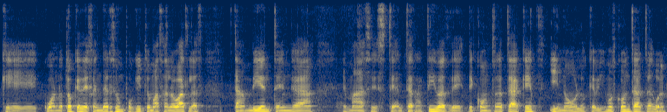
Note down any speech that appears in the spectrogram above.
que cuando toque defenderse un poquito más a lo Atlas, también tenga más este, alternativas de, contraataque y no lo que vimos con Tata, bueno,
